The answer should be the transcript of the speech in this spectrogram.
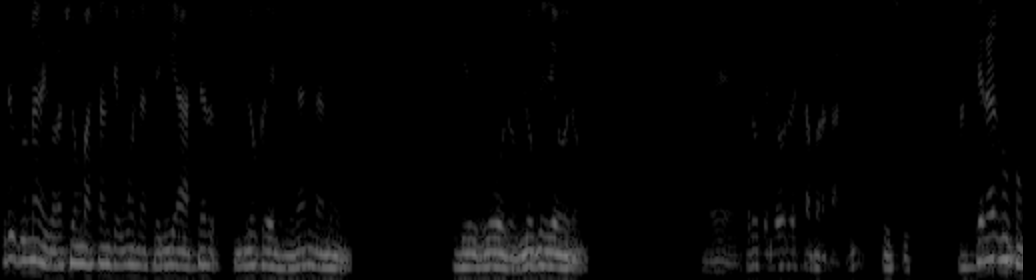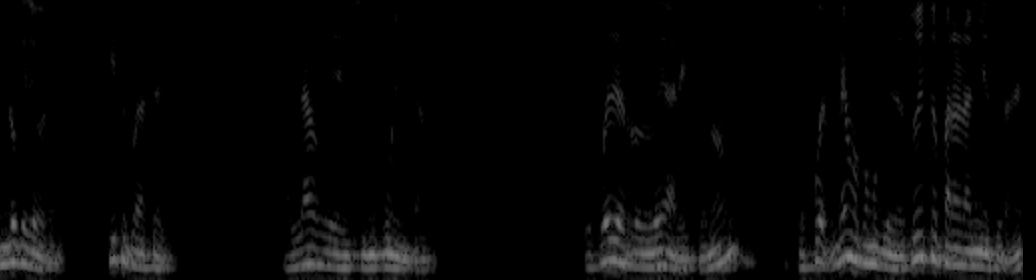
creo que una decoración bastante buena sería hacer bloque de esmeralda, no, de oro, bloque de oro. Eh, creo que el oro está por acá, ¿no? Hacer algo con bloque de oro. ¿Qué se puede hacer? Al lado del 50 se puede rodear esto, ¿no? Después vemos cómo queda. Todo esto para la miniatura, ¿eh?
